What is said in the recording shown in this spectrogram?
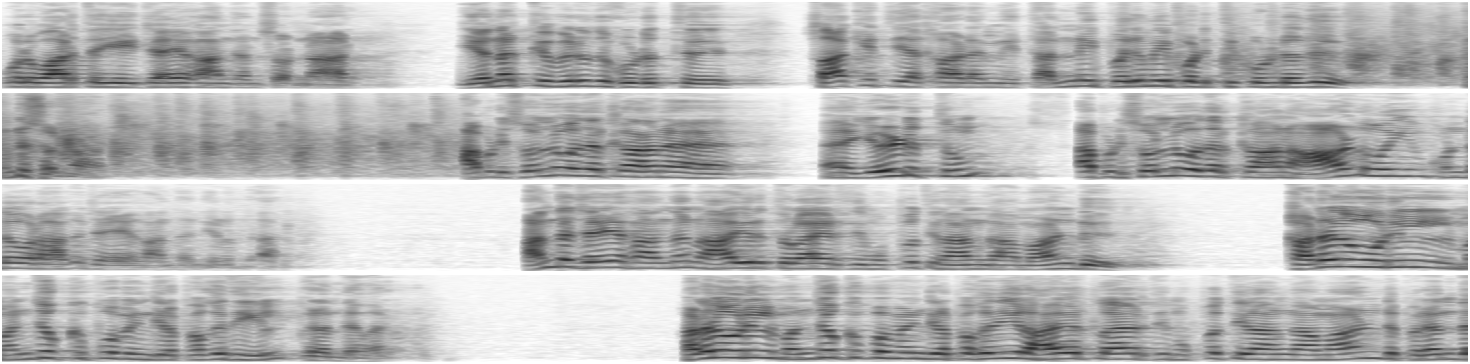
ஒரு வார்த்தையை ஜெயகாந்தன் சொன்னார். எனக்கு விருது கொடுத்து சாகித்ய அகாடமி தன்னை பெருமைப்படுத்தி கொண்டது என்று சொன்னார். அப்படி சொல்லுவதற்கான எழுத்தும் அப்படி சொல்லுவதற்கான ஆளுமையும் கொண்டவராக ஜெயகாந்தன் இருந்தார். அந்த ஜெயகாந்தன் ஆயிரத்தி தொள்ளாயிரத்தி முப்பத்தி நான்காம் ஆண்டு கடலூரில் மஞ்சக்குப்பம் என்கிற பகுதியில் பிறந்தவர். கடலூரில் மஞ்சக்குப்பம் என்கிற பகுதியில் ஆயிரத்தி தொள்ளாயிரத்தி முப்பத்தி நான்காம் ஆண்டு பிறந்த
